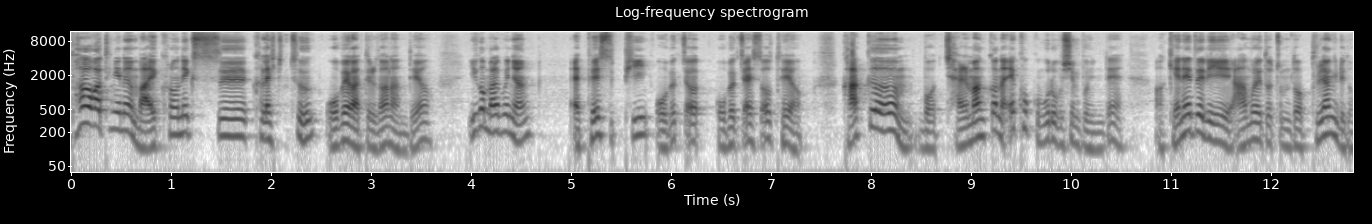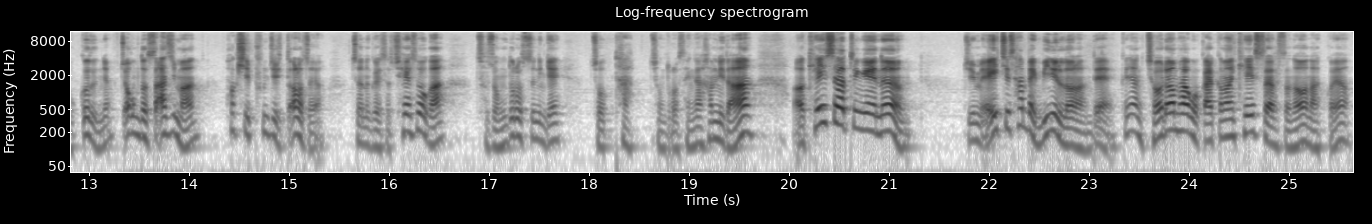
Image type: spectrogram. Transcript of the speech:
파워 같은 경우는 마이크로닉스 클래식2 500W를 넣어놨는데요. 이거 말고 그냥 FSP 500짜, 500짜리 써도 돼요. 가끔 뭐 잘만 거나 에코코 물어보신 분인데 어, 걔네들이 아무래도 좀 더 불량률이 높거든요. 조금 더 싸지만 확실히 품질이 떨어져요. 저는 그래서 최소가 저 정도로 쓰는 게 좋다 정도로 생각합니다. 어, 케이스 같은 경우에는 지금 H300 미니를 넣어놨는데 그냥 저렴하고 깔끔한 케이스라서 넣어놨고요.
